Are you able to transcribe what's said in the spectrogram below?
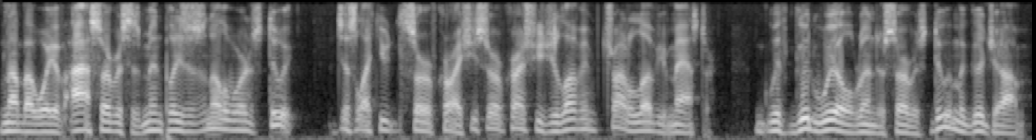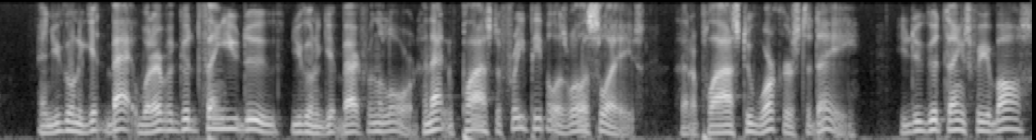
not by way of eye service as men pleasers. In other words, do it just like you serve Christ. You serve Christ because you love Him. Try to love your master. With goodwill, render service. Do him a good job. And you're going to get back whatever good thing you do, you're going to get back from the Lord. And that applies to free people as well as slaves. That applies to workers today. You do good things for your boss.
